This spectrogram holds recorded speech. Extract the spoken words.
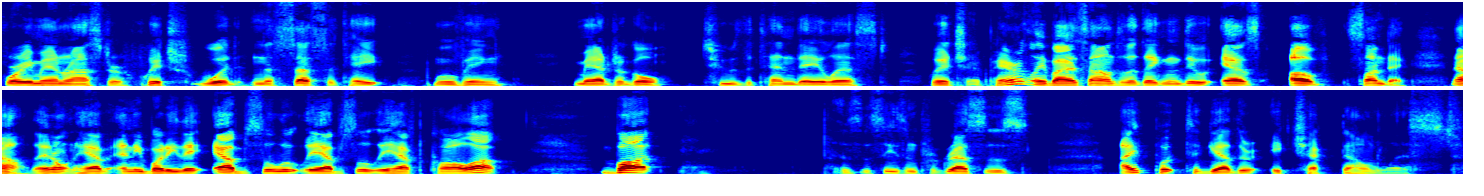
40 man roster, which would necessitate moving Madrigal to the 10 day list, which apparently, by the sounds of it, they can do as of Sunday. Now, they don't have anybody they absolutely, absolutely have to call up, but as the season progresses, I put together a check down list.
